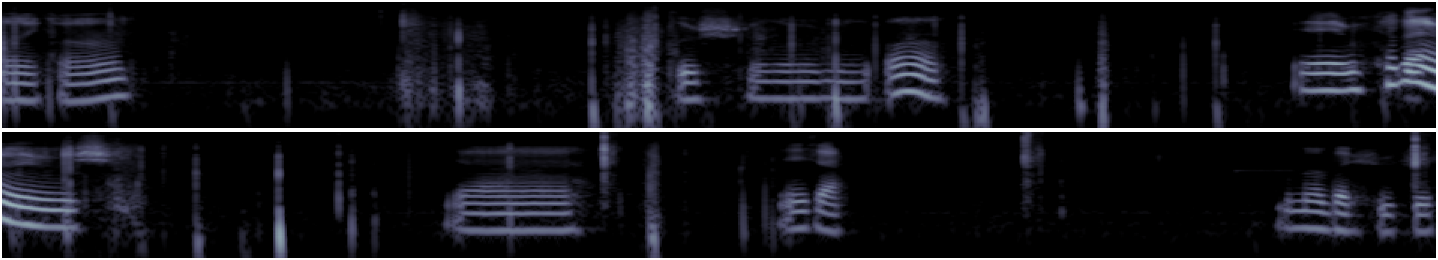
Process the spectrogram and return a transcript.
Harika. Dur şuralara bir... Aa. Ee, bu kadar mıymış? Ya. Neyse. Buna da şükür.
